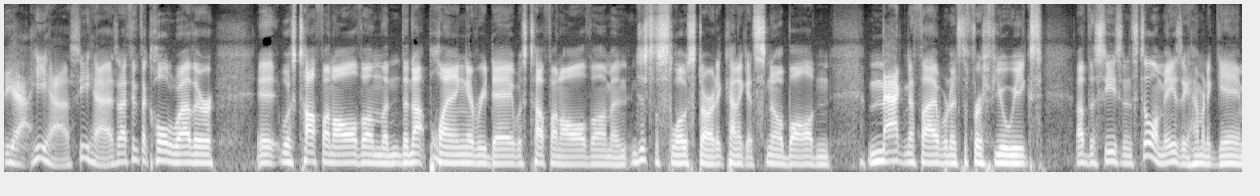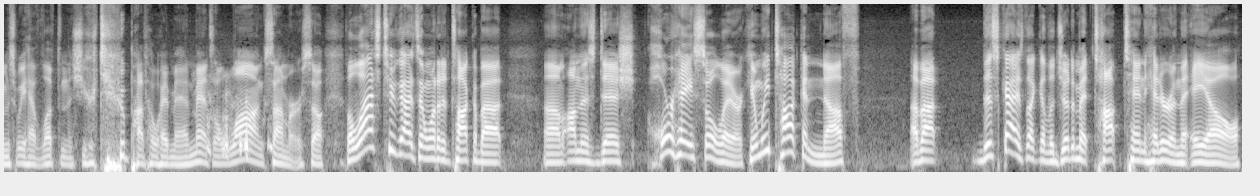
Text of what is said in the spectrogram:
Yeah, he has. He has. I think the cold weather it was tough on all of them. The, the not playing every day was tough on all of them, and just a slow start, it kind of gets snowballed and magnified when it's the first few weeks of the season. It's still amazing how many games we have left in this year, too. By the way, man, man, it's a long summer. So the last two guys I wanted to talk about um, on this dish, Jorge Soler. Can we talk enough about this guy's like a legitimate top 10 hitter in the AL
